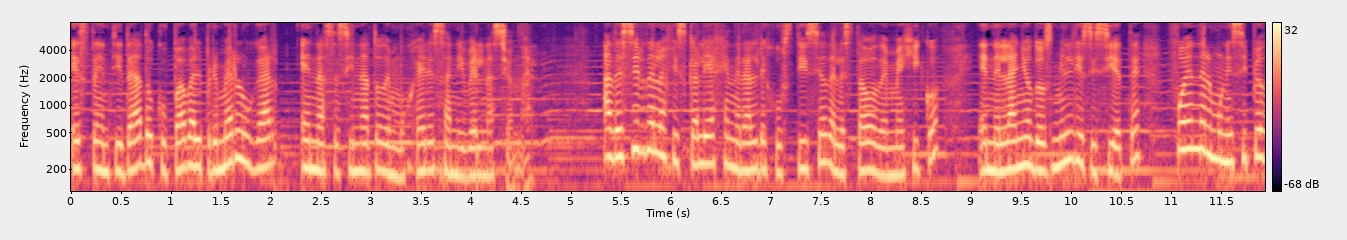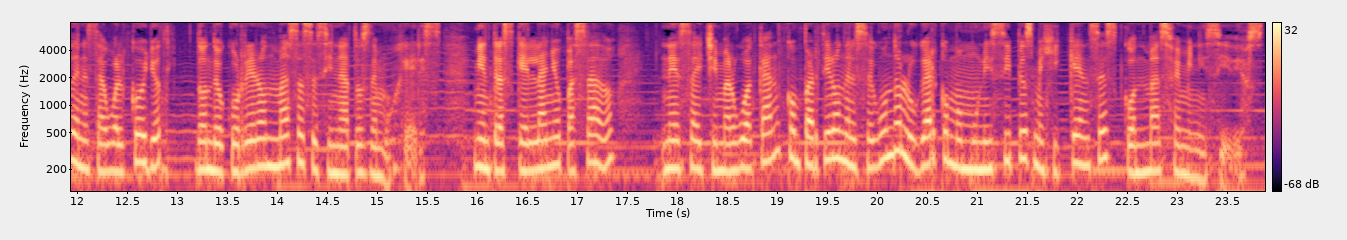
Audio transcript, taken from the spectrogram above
esta entidad ocupaba el primer lugar en asesinato de mujeres a nivel nacional. A decir de la Fiscalía General de Justicia del Estado de México, en el año 2017 fue en el municipio de Nezahualcóyotl donde ocurrieron más asesinatos de mujeres, mientras que el año pasado Nesa y Chimalhuacán compartieron el segundo lugar como municipios mexiquenses con más feminicidios.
